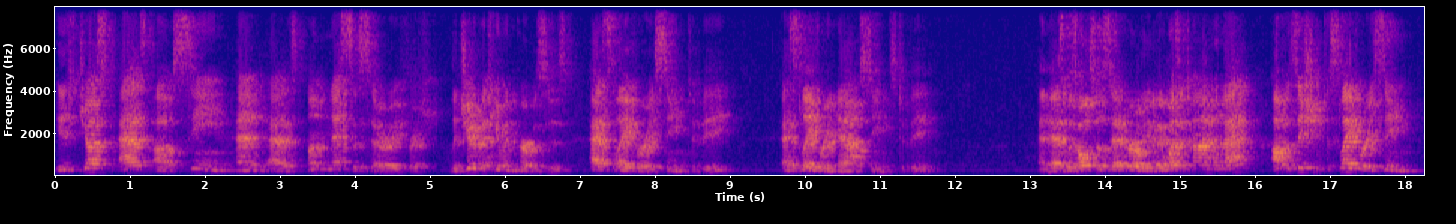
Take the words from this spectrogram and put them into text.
is just as obscene and as unnecessary for legitimate human purposes as slavery seemed to be, as slavery now seems to be. And as was also said earlier, there was a time when that opposition to slavery seemed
